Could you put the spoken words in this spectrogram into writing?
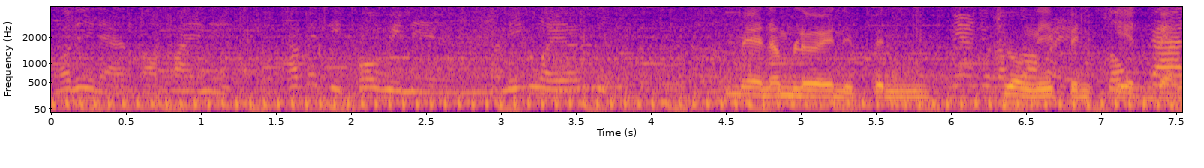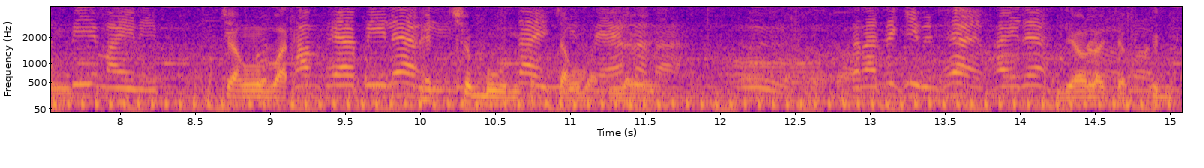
เพราะนี่แหละต่อไปนี่ถ้าไม่ติดโควิดเนี่ยอันนี้รวยแล้ว แม่น้ำเลยนี่เป็นช่วงนี้เป็นเขสงตกแบ่รางรปีใหม่นี่จังหวัดทำแพรปีแรกเพชรบูรณ์ได้จังหวัดเลยกี่แสนน่ะเออขนาดตะกี้เป็นแพร่ไทยเนี่ยเดี๋ยวเราจะขึ้นไป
